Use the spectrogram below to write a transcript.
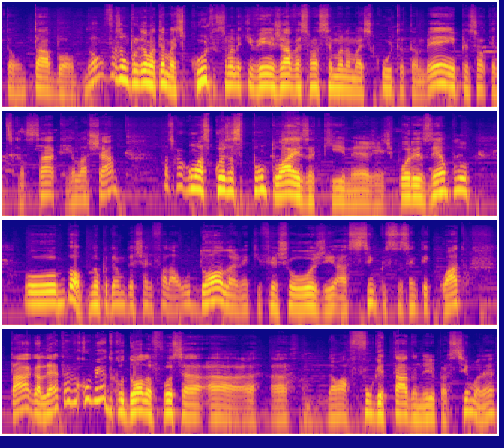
Então tá bom. Vamos fazer um programa até mais curto. Semana que vem já vai ser uma semana mais curta também. O pessoal quer descansar, quer relaxar. Mas com algumas coisas pontuais aqui, né, gente? Por exemplo, o, bom, não podemos deixar de falar. O dólar, né, que fechou hoje a 5,64. Tá, a galera tava com medo que o dólar fosse a, a, a dar uma foguetada nele para cima, né?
